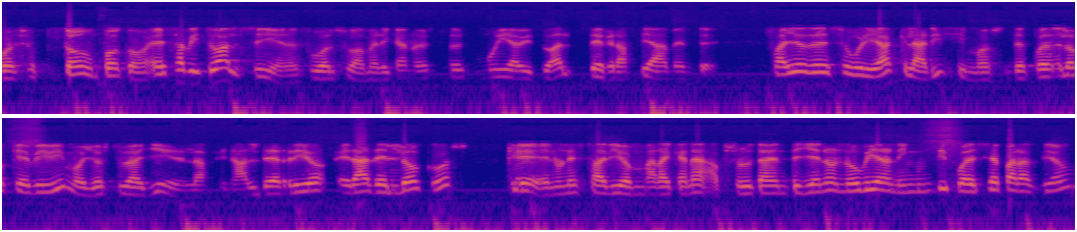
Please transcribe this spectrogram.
Pues todo un poco. ¿Es habitual? Sí, en el fútbol sudamericano esto es muy habitual, desgraciadamente. Fallos de seguridad clarísimos. Después de lo que vivimos, yo estuve allí en la final de Río, era de locos que en un estadio Maracaná absolutamente lleno no hubiera ningún tipo de separación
